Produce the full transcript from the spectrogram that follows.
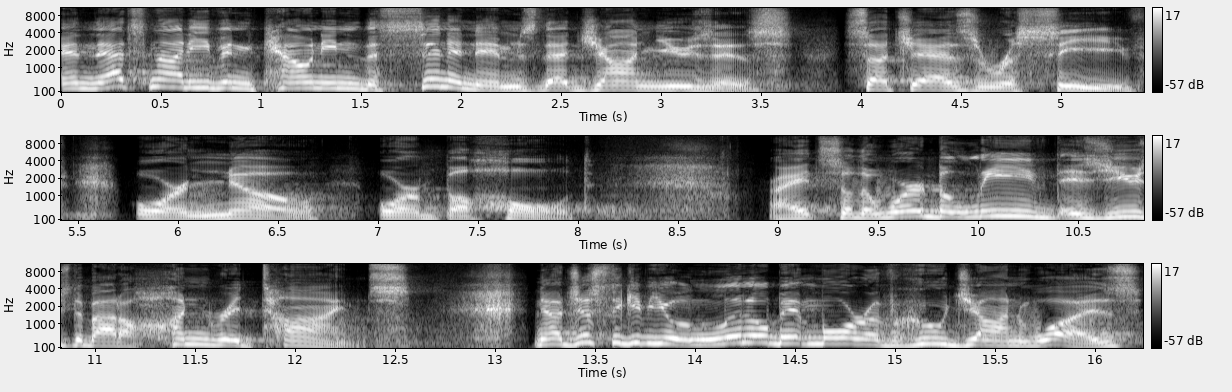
and that's not even counting the synonyms that John uses, such as receive or know or behold. Right? So the word believed is used about a hundred times. Now, just to give you a little bit more of who John was,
